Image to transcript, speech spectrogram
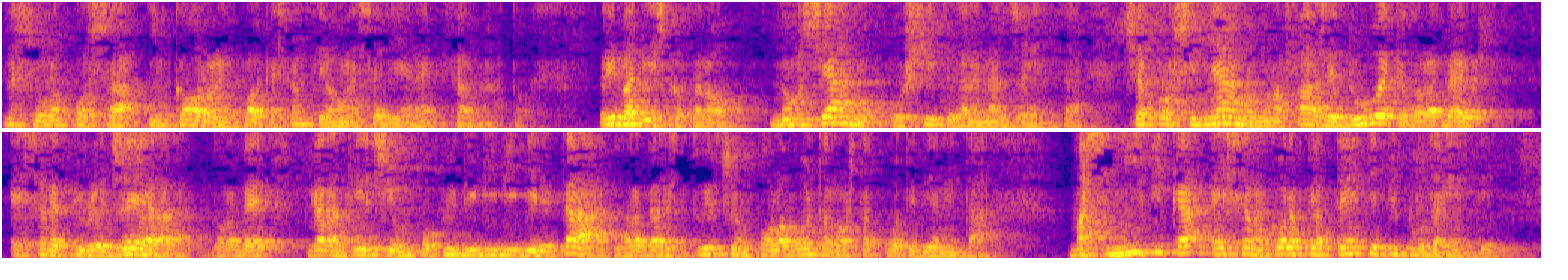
nessuno possa incorrere in qualche sanzione se viene fermato. Ribadisco però, non siamo usciti dall'emergenza, ci approssimiamo ad una fase 2 che dovrebbe essere più leggera, dovrebbe garantirci un po' più di vivibilità, dovrebbe restituirci un po' alla volta la nostra quotidianità, ma significa essere ancora più attenti e più prudenti,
